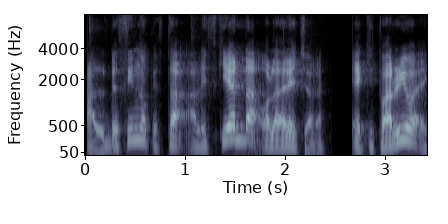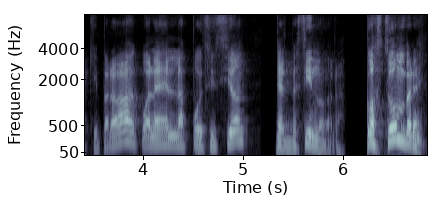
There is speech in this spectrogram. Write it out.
al vecino que está a la izquierda o a la derecha. X para arriba, X para abajo, cuál es la posición del vecino. Costumbre.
